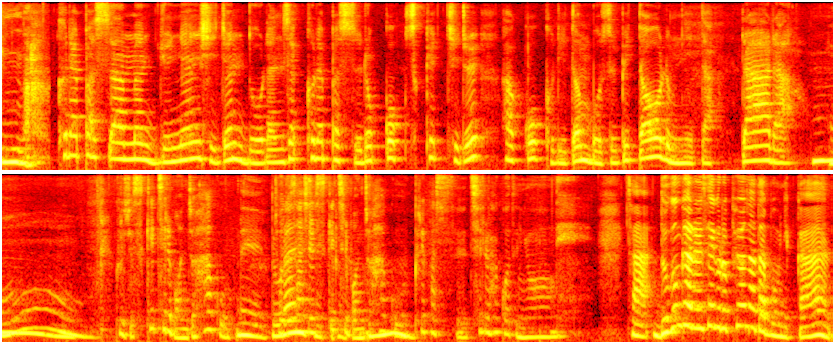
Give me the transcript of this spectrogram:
빛나. 크레파스 하면 유년 시절 노란색 크레파스로 꼭 스케치를 하고 그리던 모습이 떠오릅니다. 라라. 그렇죠. 스케치를 먼저 하고. 네, 노란색으로. 사실 스케치를 먼저 하고 크레파스 칠을 하거든요. 자, 누군가를 색으로 표현하다 보니까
